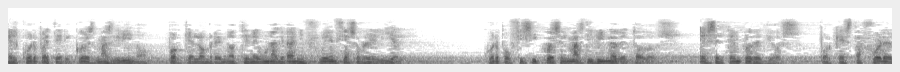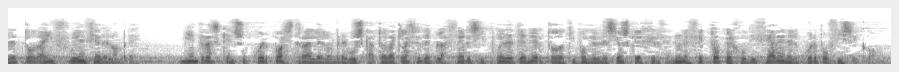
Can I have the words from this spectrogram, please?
El cuerpo etérico es más divino, porque el hombre no tiene una gran influencia sobre él y el cuerpo físico es el más divino de todos, es el templo de Dios, porque está fuera de toda influencia del hombre. Mientras que en su cuerpo astral el hombre busca toda clase de placeres y puede tener todo tipo de deseos que ejercen un efecto perjudicial en el cuerpo físico.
